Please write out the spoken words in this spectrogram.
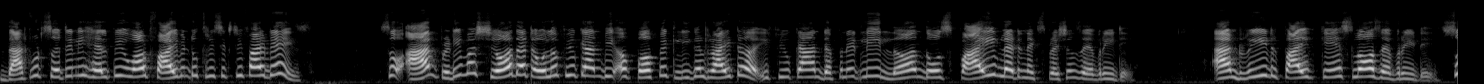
That would certainly help you out 5 into 365 days. So, I am pretty much sure that all of you can be a perfect legal writer if you can definitely learn those 5 Latin expressions every day and read 5 case laws every day. So,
